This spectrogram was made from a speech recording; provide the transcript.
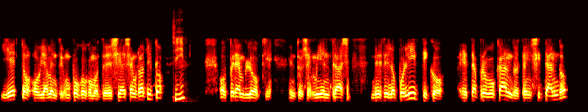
Y esto, obviamente, un poco como te decía hace un ratito, ¿Sí? Opera en bloque. Entonces, mientras desde lo político está provocando, está incitando,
